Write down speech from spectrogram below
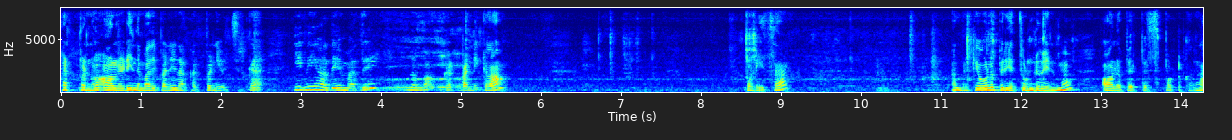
கட் பண்ணுவோம். ஆல்ரெடி இந்த மாதிரி பண்ணி நான் கட் பண்ணி வச்சுருக்கேன். இதையும் அதே மாதிரி நம்ம கட் பண்ணிக்கலாம். பொடிசா. நம்மளுக்கு எவ்வளோ பெரிய துண்டு வேணுமோ அவ்வளோ பெரு பெருசு போட்டுக்கோங்க.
